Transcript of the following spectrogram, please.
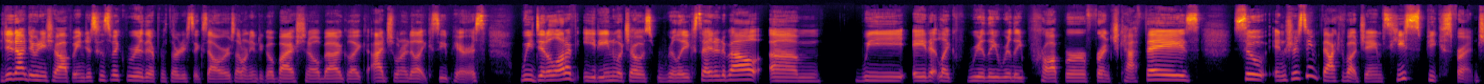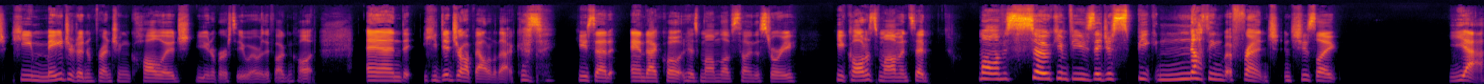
I did not do any shopping just because like we were there for 36 hours. I don't need to go buy a Chanel bag. Like I just wanted to like see Paris. We did a lot of eating, which I was really excited about. Um, we ate at like really, really proper French cafes. So, interesting fact about James, he speaks French. He majored in French in college, university, whatever they fucking call it. And he did drop out of that because he said, and I quote, his mom loves telling the story. He called his mom and said, Mom, I'm so confused. They just speak nothing but French. And she's like, Yeah,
